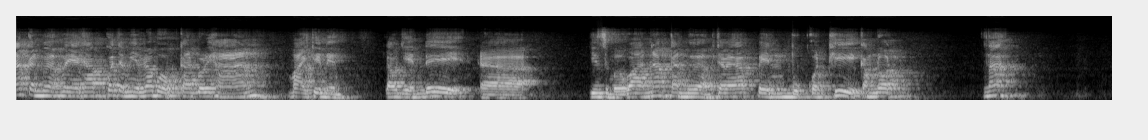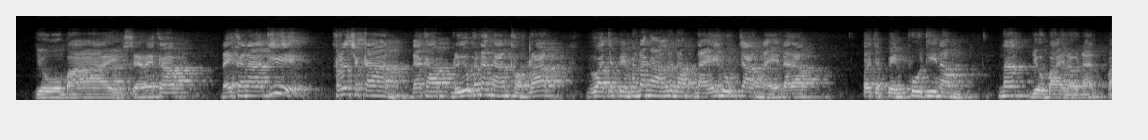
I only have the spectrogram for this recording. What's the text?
นักการเมืองเป็นไงครับ ก็จะมีระบบการบริหารมาอีกทีหนึ่ง เราเห็นได้ยินเสมอว่านักการเมืองใช่ไหมครับ เป็นบุคคลที่กำหนดนะโยบายใช่ไหมครับ ในขณะที่ข้าราชการนะครับ หรือพนักงานของรัฐไม่ว่าจะเป็นพนักงานระดับไหนลูกจ้างไหนนะครับ ก็จะเป็นผู้ที่นำนโยบายเหล่านั้นไป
